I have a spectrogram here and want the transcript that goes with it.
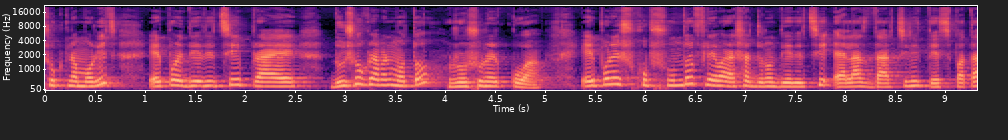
শুকনা মরিচ, এরপরে দিয়ে দিচ্ছি প্রায় দুশো গ্রামের মতো রসুনের কোয়া। এরপরে খুব সুন্দর ফ্লেভার আসার জন্য দিয়ে দিচ্ছি এলাচ, দারচিনি, তেজপাতা,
